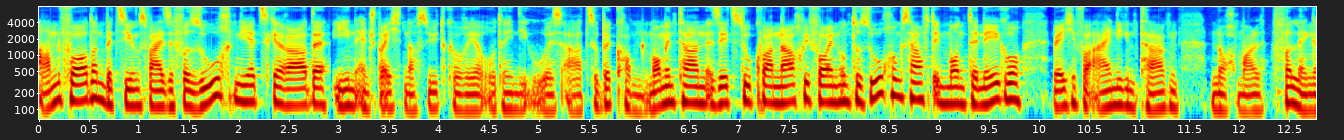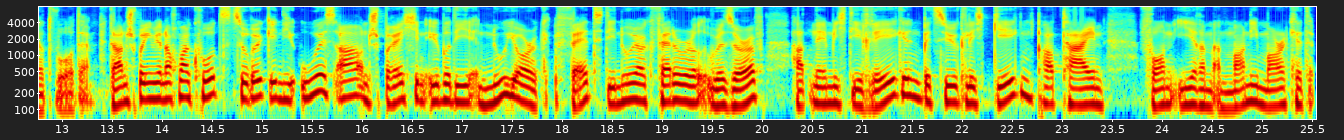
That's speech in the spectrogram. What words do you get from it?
anfordern bzw. versuchen jetzt gerade, ihn entsprechend nach Südkorea oder in die USA zu bekommen. Momentan sitzt Duquan nach wie vor in Untersuchungshaft in Montenegro, welche vor einigen Tagen nochmal verlängert wurde. Dann springen wir nochmal kurz zurück in die USA und sprechen über die New York Fed. Die New York Federal Reserve hat nämlich die Regeln bezüglich Gegenparteien Parteien von ihrem Money Market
